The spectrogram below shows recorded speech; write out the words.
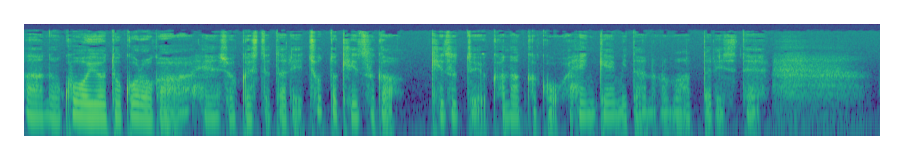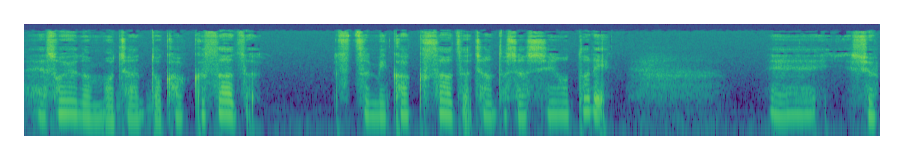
あのこういうところが変色してたりちょっと傷が傷というかなんかこう変形みたいなのもあったりして、え、そういうのもちゃんと隠さず包み隠さずちゃんと写真を撮り、えー、出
